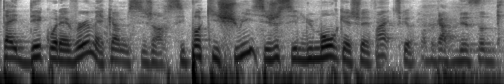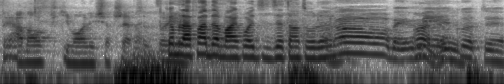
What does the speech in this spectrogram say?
peut-être dick, whatever, mais comme, c'est genre, c'est pas qui je suis, c'est juste c'est l'humour que je fais. Fait, Ouais. en tout cas, On peut quand ils décident qu'ils te ramassent puis qu'ils vont aller chercher. Comme l'affaire de Mike Ward, tu disais tantôt là. Non, ben, Ouais, mais ben oui. écoute, euh,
